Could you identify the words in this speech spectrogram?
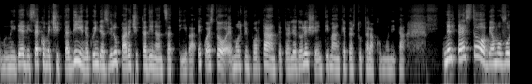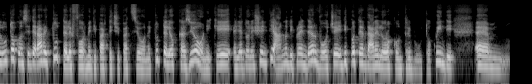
un'idea di sé come cittadino e quindi a sviluppare cittadinanza attiva e questo è molto importante per gli adolescenti ma anche per tutta la comunità. Nel testo abbiamo voluto considerare tutte le forme di partecipazione, tutte le occasioni che gli adolescenti hanno di prendere voce e di poter dare il loro contributo. Quindi ehm,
